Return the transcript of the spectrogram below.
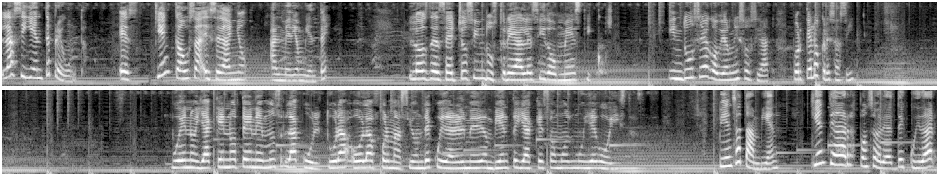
La siguiente pregunta es, ¿quién causa ese daño al medio ambiente? Los desechos industriales y domésticos. Industria, gobierno y sociedad. ¿Por qué lo crees así? Bueno, ya que no tenemos la cultura o la formación de cuidar el medio ambiente, ya que somos muy egoístas. Piensa también, ¿quién tiene la responsabilidad de cuidar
